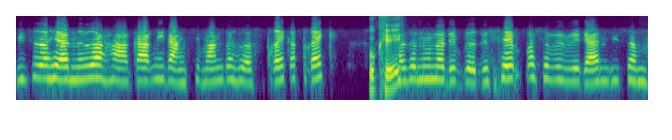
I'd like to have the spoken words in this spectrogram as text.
vi sidder hernede og har gang i et arrangement, der hedder Strik og Drik. Okay. Og så nu, når det er blevet december, så vil vi gerne ligesom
